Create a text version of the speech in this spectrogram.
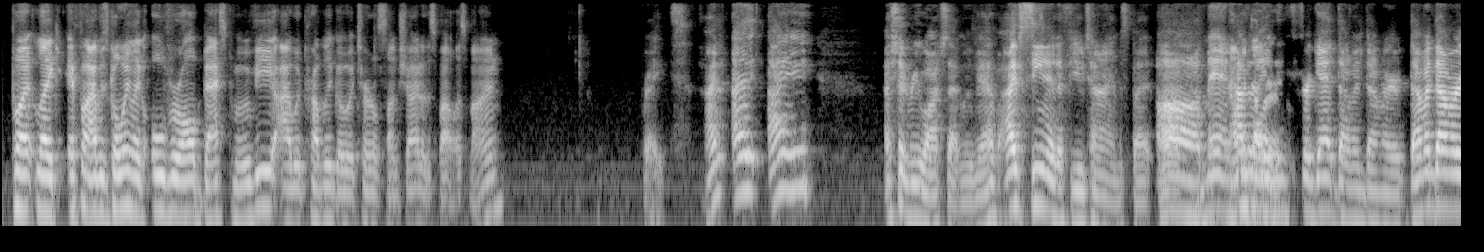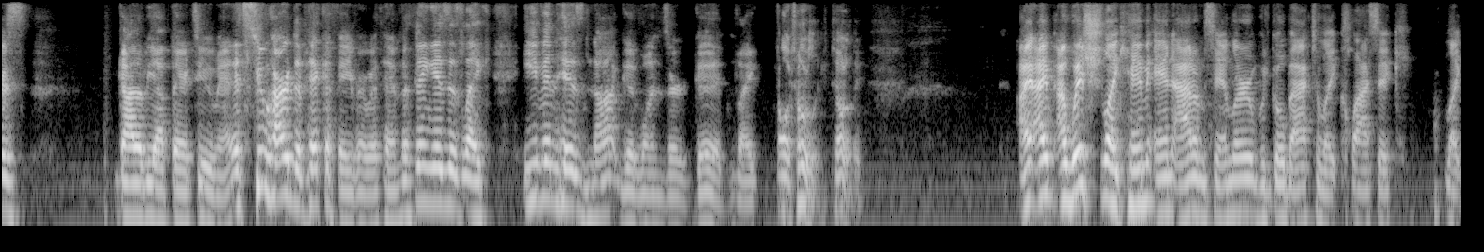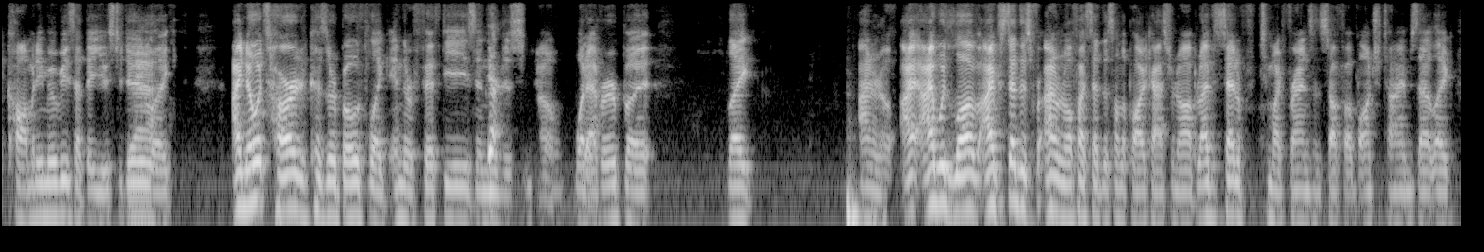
But like, if I was going like overall best movie, I would probably go Eternal Sunshine of the Spotless Mind. Right. I I I I should rewatch that movie. I've I've seen it a few times, but oh man, Dumb how did I even forget Dumb and Dumber? Dumb and Dumber's got to be up there too, man. It's too hard to pick a favorite with him. The thing is, is like even his not good ones are good. Like Oh, totally, totally. I, I I wish like him and Adam Sandler would go back to like classic like comedy movies that they used to do. Yeah. Like, I know it's hard because they're both like in their fifties and Yeah. they're just you know whatever, but like. I don't know. I, I would love. I've said this. For, I don't know if I said this on the podcast or not, but I've said it to my friends and stuff a bunch of times that like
